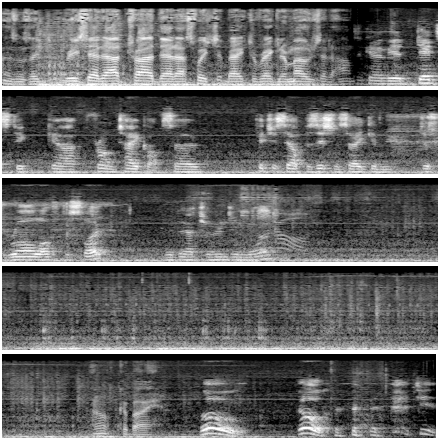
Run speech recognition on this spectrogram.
As I say, reset, I tried that. I switched it back to regular mode instead of hum. It's going to be a dead stick uh, from takeoff, so get yourself positioned so you can just roll off the slope without your engine going. Oh, goodbye. Whoa! Oh! Jeez.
